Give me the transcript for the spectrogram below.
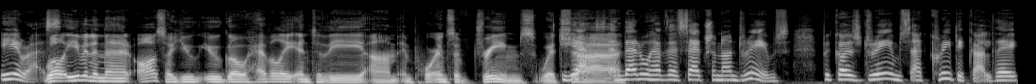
eras. Well, even in that, also you you go heavily into the um, importance of dreams, which yes, uh, and then we have the section on dreams because dreams are critical. They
